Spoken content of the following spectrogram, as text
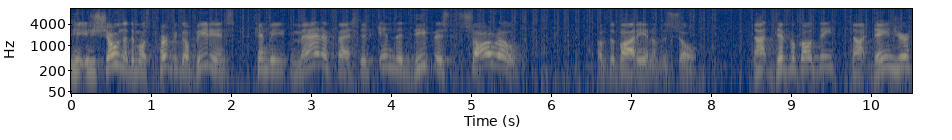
he's shown that the most perfect obedience can be manifested in the deepest sorrow of the body and of the soul. Not difficulty, not danger,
